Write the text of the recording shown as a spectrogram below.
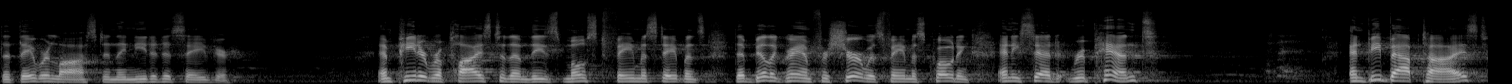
that they were lost and they needed a Savior. And Peter replies to them these most famous statements that Billy Graham for sure was famous quoting. And he said, Repent and be baptized.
